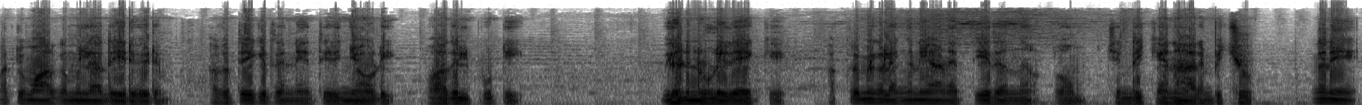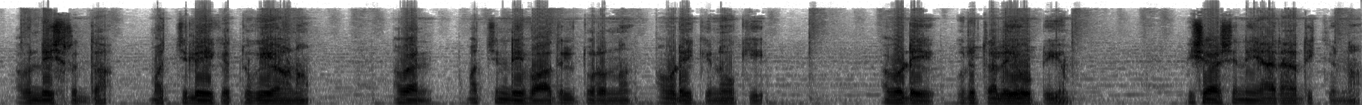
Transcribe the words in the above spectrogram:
മറ്റു മാർഗമില്ലാതെ ഇരുവരും അകത്തേക്ക് തന്നെ തിരിഞ്ഞോടി വാതിൽ പൂട്ടി. വീടിനുള്ളിലേക്ക് അക്രമികൾ എങ്ങനെയാണ് എത്തിയതെന്ന് ടോം ചിന്തിക്കാൻ ആരംഭിച്ചു. അങ്ങനെ അവന്റെ ശ്രദ്ധ മച്ചിലേക്ക് എത്തുകയാണ്. അവൻ മച്ചിന്റെ വാതിൽ തുറന്ന് അവിടേക്ക് നോക്കി. അവിടെ ഒരു തലയോട്ടിയും പിശാശിനെ ആരാധിക്കുന്ന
